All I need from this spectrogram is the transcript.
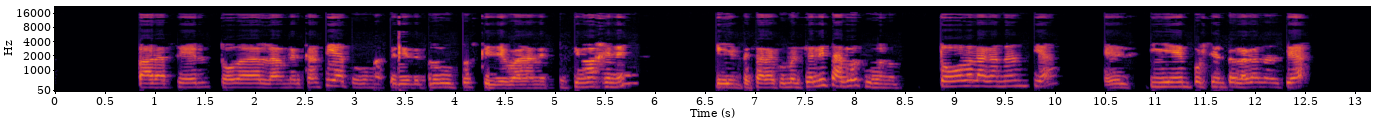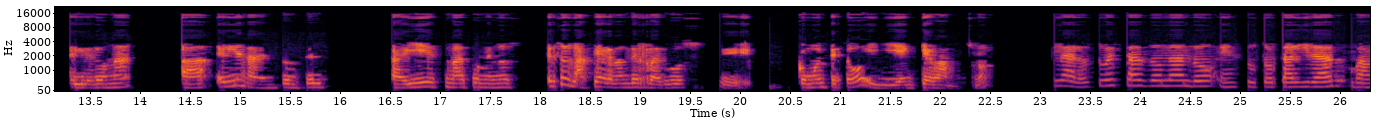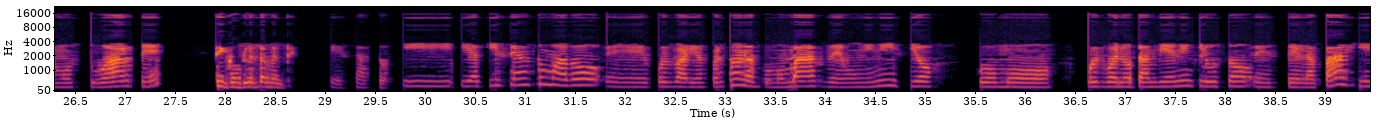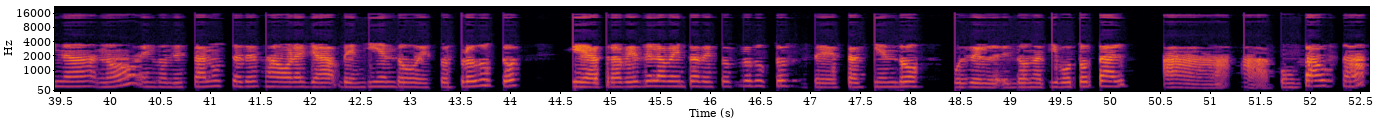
para hacer toda la mercancía, toda una serie de productos que llevaran estas imágenes y empezar a comercializarlos. Y bueno, toda la ganancia, el 100% de la ganancia, se le dona a Elena. Entonces, ahí es más o menos, eso es hacia grandes rasgos eh, cómo empezó y en qué vamos, ¿no? Claro, tú estás donando en su totalidad, vamos, tu arte. Sí, completamente. Exacto. Y, y aquí se han sumado eh, pues varias personas, como más de un inicio, como pues bueno, también incluso este la página, ¿no? En donde están ustedes ahora ya vendiendo estos productos, que a través de la venta de estos productos se está haciendo pues el, donativo total a, a con causa,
